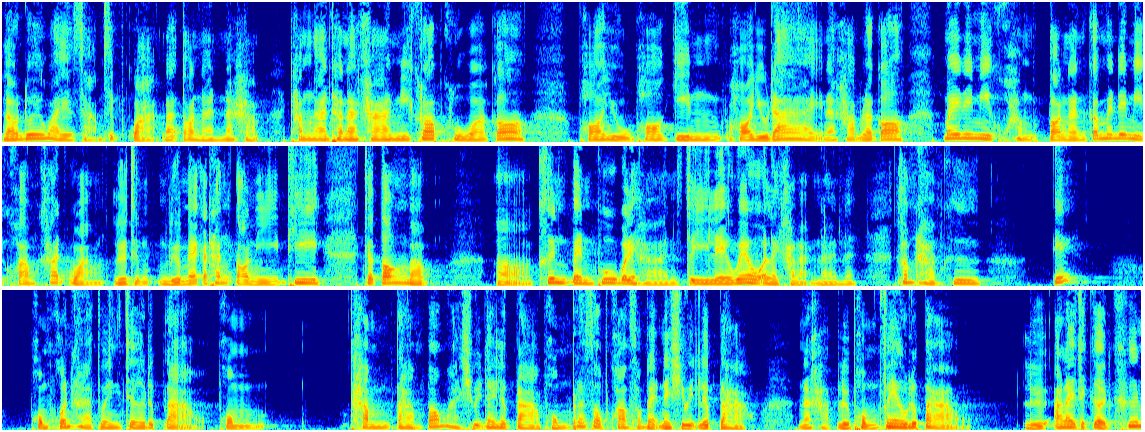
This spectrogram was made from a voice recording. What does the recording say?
แล้วด้วยวัย 30 กว่าณตอนนั้นนะครับทำงานธนาคารมีครอบครัวก็พออยู่พอกินพออยู่ได้นะครับ แล้วก็ไม่ได้มีความตอนนั้นก็ไม่ได้มีความคาดหวัง หรือถึงหรือแม้กระทั่งตอนนี้ที่จะต้องแบบ ขึ้นเป็นผู้บริหาร C level อะไรขนาดนั้นนะคำถามคือ เอ๊ะ ผมค้นหาตัวเองเจอหรือเปล่า ผมทำตามเป้าหมายชีวิตได้หรือเปล่า ผมประสบความสำเร็จในชีวิตหรือเปล่านะครับ หรือผมเฟลหรือเปล่า หรืออะไรจะเกิดขึ้น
